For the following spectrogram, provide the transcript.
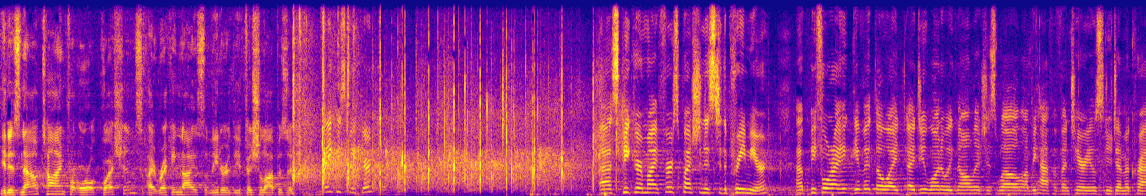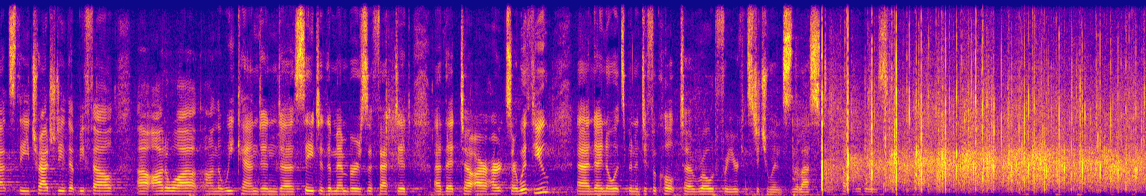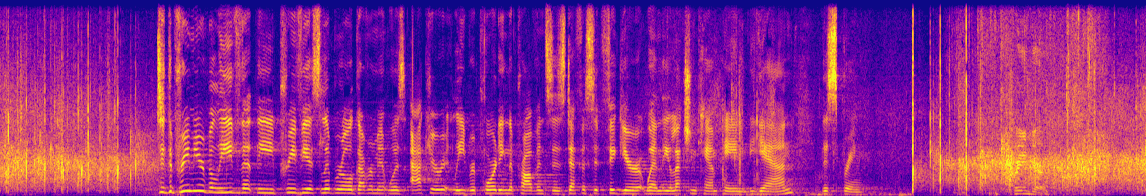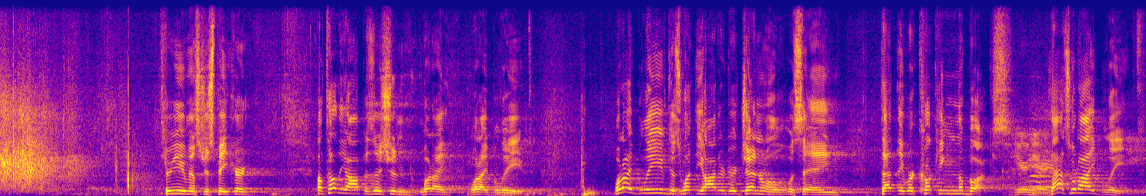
It is now time for oral questions. I recognize the Leader of the Official Opposition. Thank you, Speaker. Uh, Speaker, my first question is to the Premier. Uh, before I give it, though, I, I, do want to acknowledge as well, on behalf of Ontario's New Democrats, the tragedy that befell uh, Ottawa on the weekend, and uh, say to the members affected uh, that uh, our hearts are with you, and I know it's been a difficult road for your constituents in the last couple of days. Did the Premier believe that the previous Liberal government was accurately reporting the province's deficit figure when the election campaign began this spring? Premier. Through you, Mr. Speaker, I'll tell the opposition what I, what I believed. What I believed is what the Auditor General was saying, that they were cooking the books. Hear, hear. That's what I believed.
